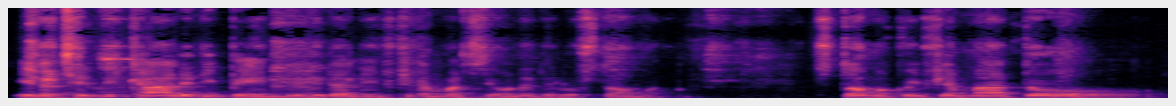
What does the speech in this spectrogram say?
E la cervicale dipende dall'infiammazione dello stomaco. Stomaco infiammato,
